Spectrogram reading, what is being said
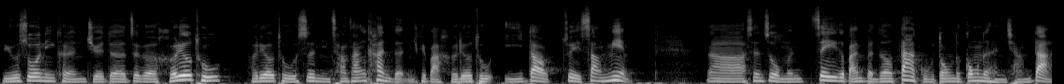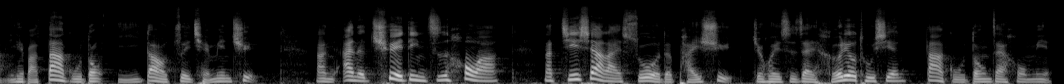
比如说你可能觉得这个河流图，河流图是你常常看的，你就可以把河流图移到最上面。那甚至我们这一个版本中大股东的功能很强大，你可以把大股东移到最前面去。那你按了确定之后啊，那接下来所有的排序就会是在河流图先，大股东在后面，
